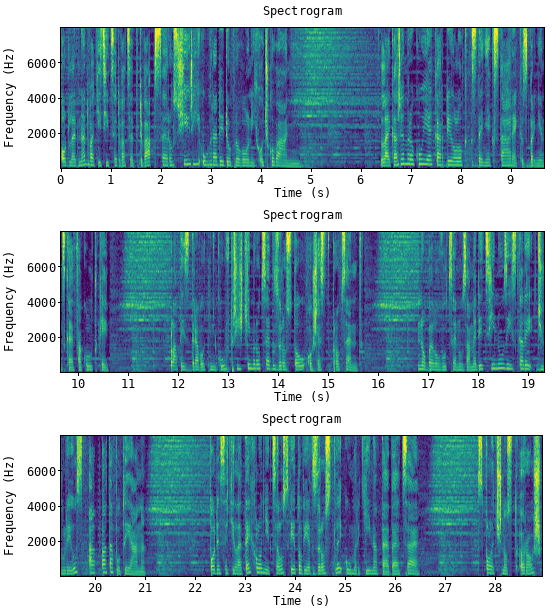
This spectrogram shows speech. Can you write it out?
Od ledna 2022 se rozšíří úhrady dobrovolných očkování. Lékařem roku je kardiolog Zdeněk Stárek z Brněnské fakultky. Platy zdravotníků v příštím roce vzrostou o 6% Nobelovu cenu za medicínu získali Julius a Pataputian. Po deseti letech loni celosvětově vzrostly úmrtí na TBC. Společnost Roche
